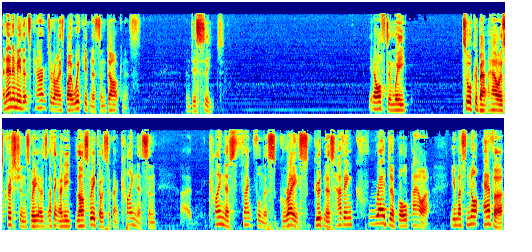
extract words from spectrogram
An enemy that's characterized by wickedness and darkness and deceit. You know, often we talk about how, as Christians, we, I think only last week I was talking about kindness and uh, kindness, thankfulness, grace, goodness have incredible power. You must not ever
